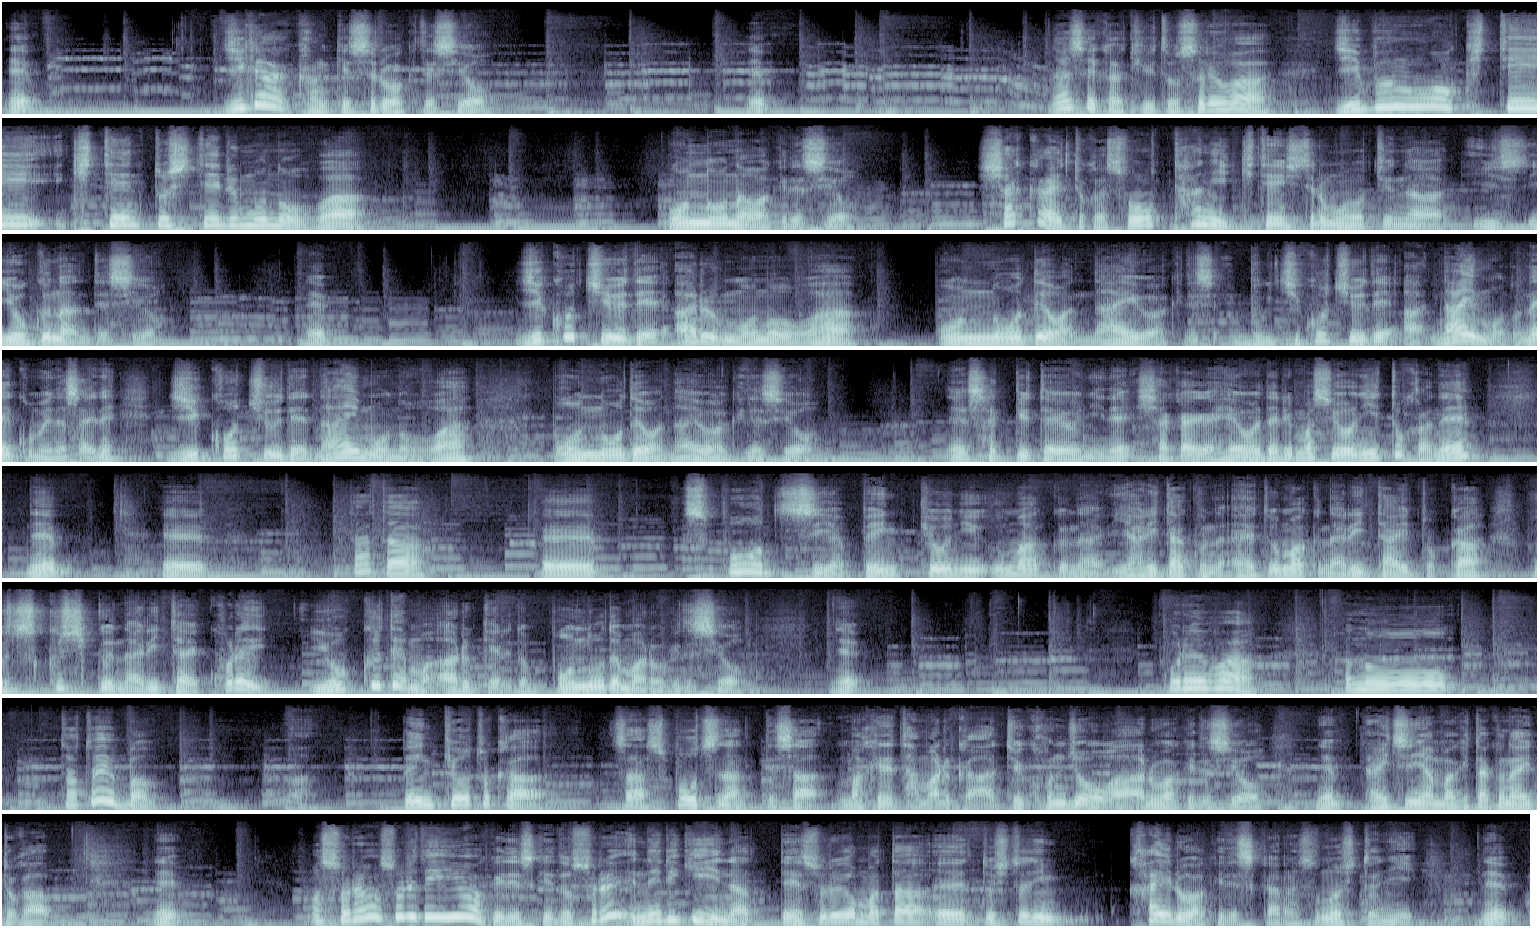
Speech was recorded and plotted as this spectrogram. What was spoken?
ね自我が関係するわけですよ。ね、なぜかというとそれは自分を起点起点としているものは煩悩なわけですよ。社会とかその他に起点しているものっていうのは欲なんですよ。ね、自己中であるものは煩悩ではないわけです。自己中であないものねごめんなさいね自己中でないものは煩悩ではないわけですよ。ね、さっき言ったようにね社会が平和でありますようにとかねね、えーただ、えースポーツや勉強にうまくなやりたくな、えーとうまくなりたいとか美しくなりたいこれ欲でもあるけれど煩悩でもあるわけですよ。ね、これはあのー例えば勉強とかさあスポーツなんてさ負けてたまるかっていう根性があるわけですよ。ね、あいつには負けたくないとか、ねまあ、それはそれでいいわけですけどそれはエネルギーになってそれがまた、えー、と人に帰るわけですからその人に。ね、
